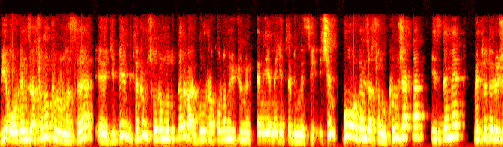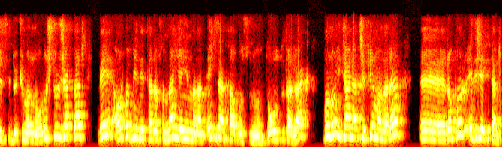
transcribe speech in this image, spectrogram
bir organizasyonun kurulması e, gibi bir takım sorumlulukları var. Bu raporlama yükümlülüklerini yerine getirebilmesi için bu organizasyonu kuracaklar, izleme metodolojisi dokümanını oluşturacaklar ve Avrupa Birliği tarafından yayınlanan Excel tablosunu doldurarak bunu ithalatçı firmalara e, rapor edecekler.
